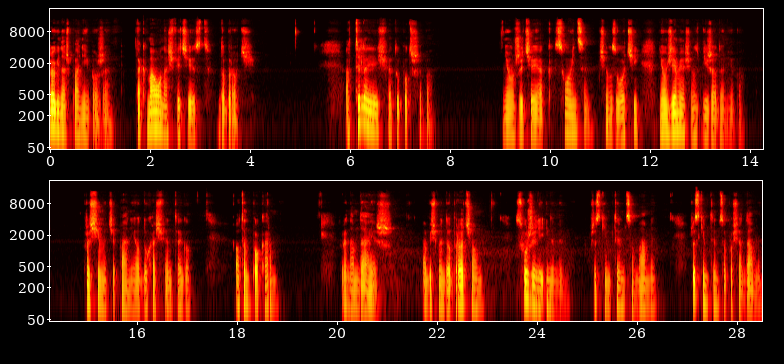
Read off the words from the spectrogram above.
Drogi nasz Panie i Boże, tak mało na świecie jest dobroci, a tyle jej światu potrzeba. Nią życie jak słońcem się złoci, nią ziemia się zbliża do nieba. Prosimy Cię, Panie, o Ducha Świętego, o ten pokarm, który nam dajesz, abyśmy dobrocią służyli innym, wszystkim tym, co mamy, wszystkim tym, co posiadamy,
